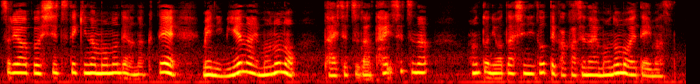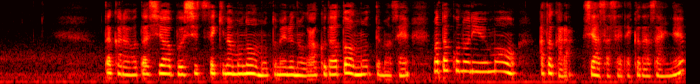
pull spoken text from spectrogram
それは物質的なものではなくて目に見えないものの大切な大切な本当に私にとって欠かせないものも得ています。だから私は物質的なものを求めるのが悪だとは思ってません。またこの理由も後からシェアさせてくださいね。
